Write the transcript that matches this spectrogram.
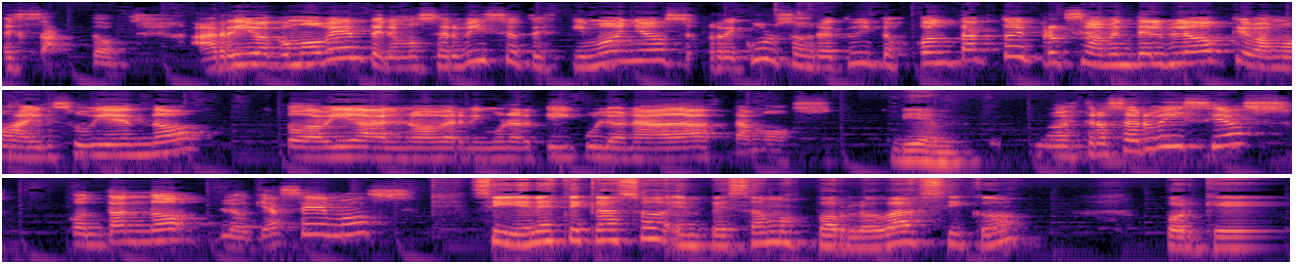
Exacto. Arriba, como ven, tenemos servicios, testimonios, recursos gratuitos, contacto y próximamente el blog que vamos a ir subiendo. Todavía al no haber ningún artículo, nada, estamos. Bien. Nuestros servicios, contando lo que hacemos. Sí, en este caso empezamos por lo básico, porque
